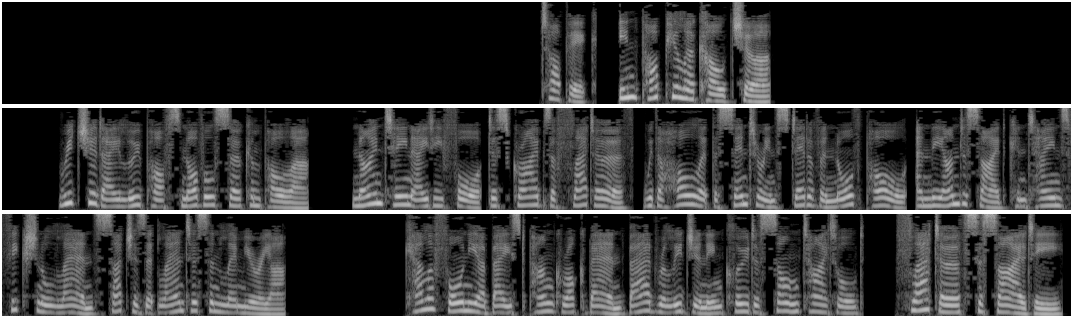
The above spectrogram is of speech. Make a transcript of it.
In popular culture Richard A. Lupoff's novel Circumpolar 1984 describes a flat Earth, with a hole at the center instead of a North Pole, and the underside contains fictional lands such as Atlantis and Lemuria. California-based punk rock band Bad Religion include a song titled, "'Flat Earth Society'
